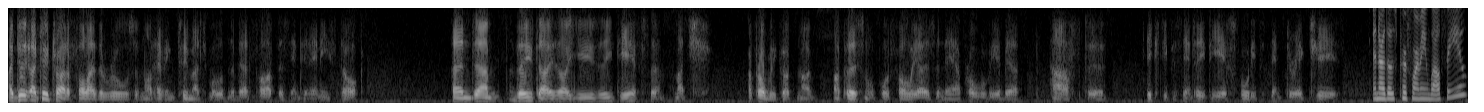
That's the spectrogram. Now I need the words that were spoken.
I do I do try to follow the rules of not having too much more than about five percent in any stock. And um, these days I use ETFs uh, much. I probably got my my personal portfolios are now probably about half to 60% ETFs, 40% direct shares. And are those performing well for you?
